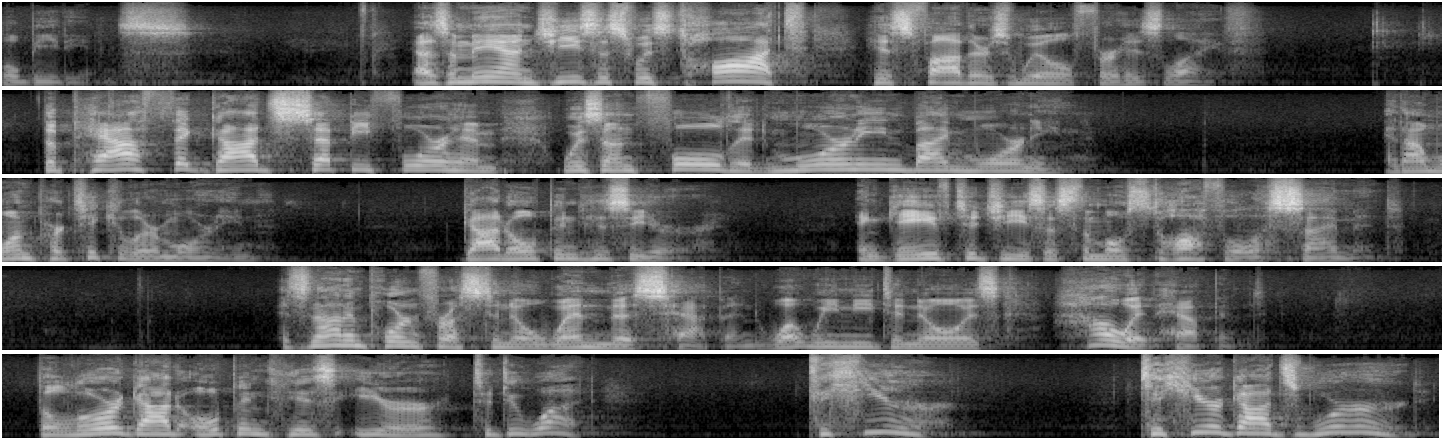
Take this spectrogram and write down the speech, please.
obedience. As a man, Jesus was taught his Father's will for his life. The path that God set before him was unfolded morning by morning. And on one particular morning, God opened his ear and gave to Jesus the most awful assignment. It's not important for us to know when this happened. What we need to know is how it happened. The Lord God opened his ear to do what? To hear, to hear God's word.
